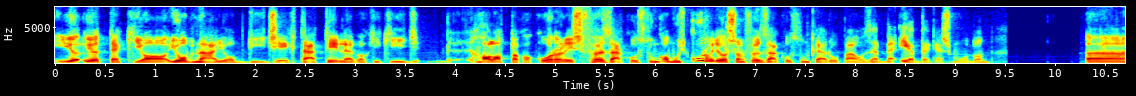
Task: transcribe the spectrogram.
jö- jöttek ki a jobbnál jobb DJ-k, tehát tényleg akik így haladtak a korral, és fölzárkóztunk, amúgy kurva gyorsan fölzárkóztunk Európához ebbe érdekes módon. Uh,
